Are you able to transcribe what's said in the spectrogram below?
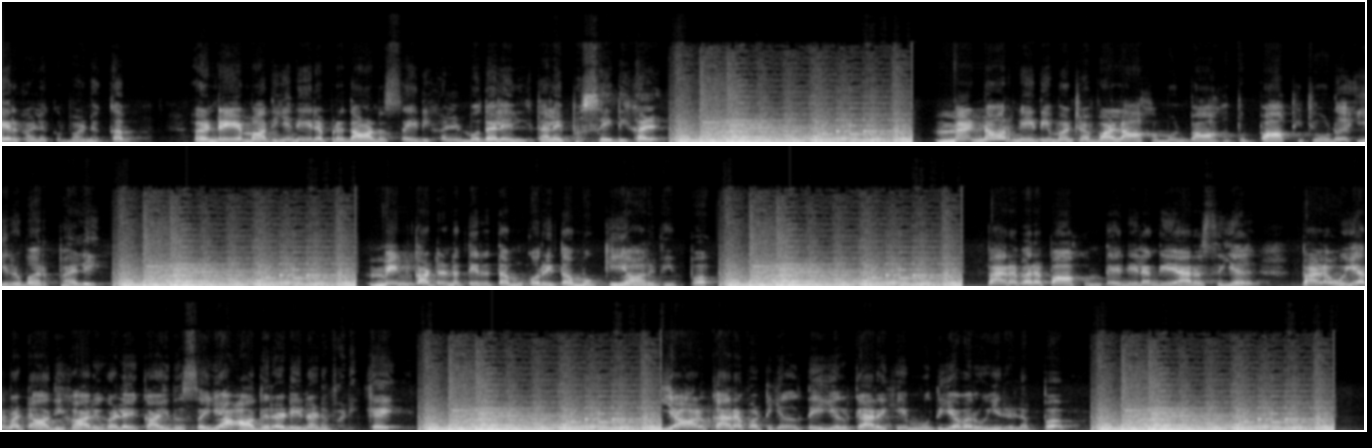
நேயர்களுக்கு வணக்கம். இன்றைய மதிய நேர பிரதான செய்திகள் முதலில் தலைப்பு செய்திகள். மன்னார் நீதிமன்ற வளாகம் முன்பாக துப்பாக்கிச்சூடு இருவர் பலி. மின் கட்டண திருத்தம் குறித்த முக்கிய அறிவிப்பு. பரபரப்பாகும் தென்னிலங்கை அரசியல் பல உயர்மட்ட அதிகாரிகளை கைது செய்ய அதிரடி நடவடிக்கை. யாழ் கரவட்டியில் தீயில் கருகி முதியவர் உயிரிழப்பு.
